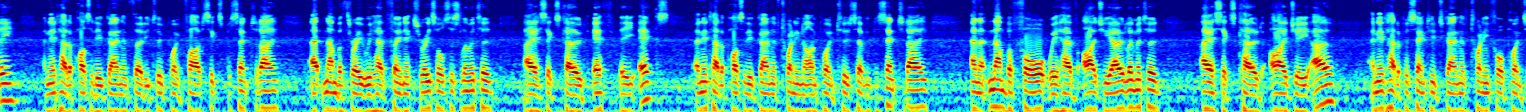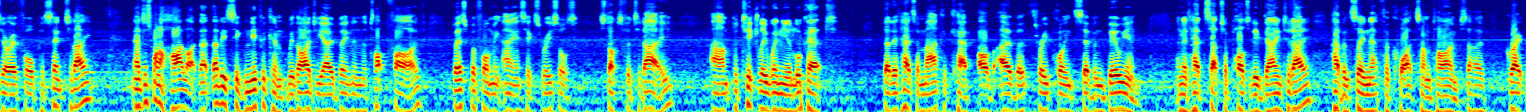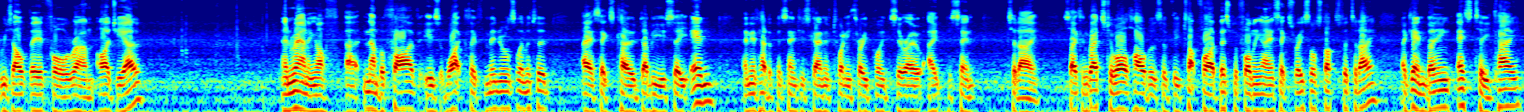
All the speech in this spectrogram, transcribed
and it had a positive gain of 32.56% today. At number three, we have Fenix Resources Limited, ASX code FEX, and it had a positive gain of 29.27% today. And at number four, we have IGO Limited, ASX code IGO, and it had a percentage gain of 24.04% today. Now, I just want to highlight that that is significant with IGO being in the top five best performing ASX resource stocks for today, um, particularly when you look at that it has a market cap of over 3.7 billion and it had such a positive gain today. Haven't seen that for quite some time, so great result there for um, IGO. And rounding off, uh, number five is White Cliff Minerals Limited. ASX code WCN, and it had a percentage gain of 23.08% today. So, congrats to all holders of the top five best performing ASX resource stocks for today, again being STK,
